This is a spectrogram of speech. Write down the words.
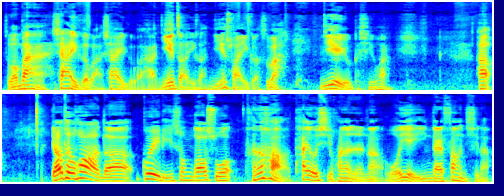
怎么办？下一个吧，下一个吧哈，你也找一个，你也耍一个是吧？你也有个新欢。好，摇头晃脑的桂林松糕说很好，他有喜欢的人了，我也应该放弃了，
